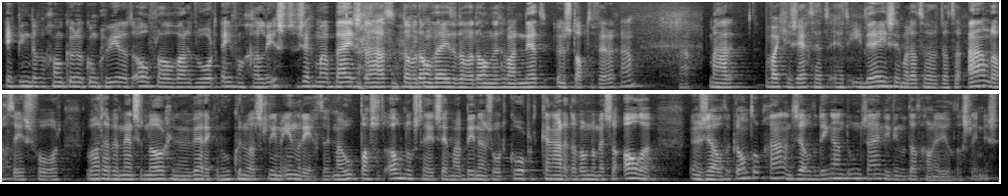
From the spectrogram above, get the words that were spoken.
ik denk dat we gewoon kunnen concluderen dat overal waar het woord evangelist zeg maar, bij staat, dat we dan weten dat we dan zeg maar, net een stap te ver gaan. Ja. Maar wat je zegt, het, het idee zeg maar, dat, er, dat er aandacht is voor wat hebben mensen nodig in hun werk en hoe kunnen we dat slim inrichten. Maar hoe past het ook nog steeds zeg maar, binnen een soort corporate kader dat we ook nog met z'n allen eenzelfde kant op gaan en dezelfde dingen aan het doen zijn. Ik denk dat dat gewoon heel erg slim is.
